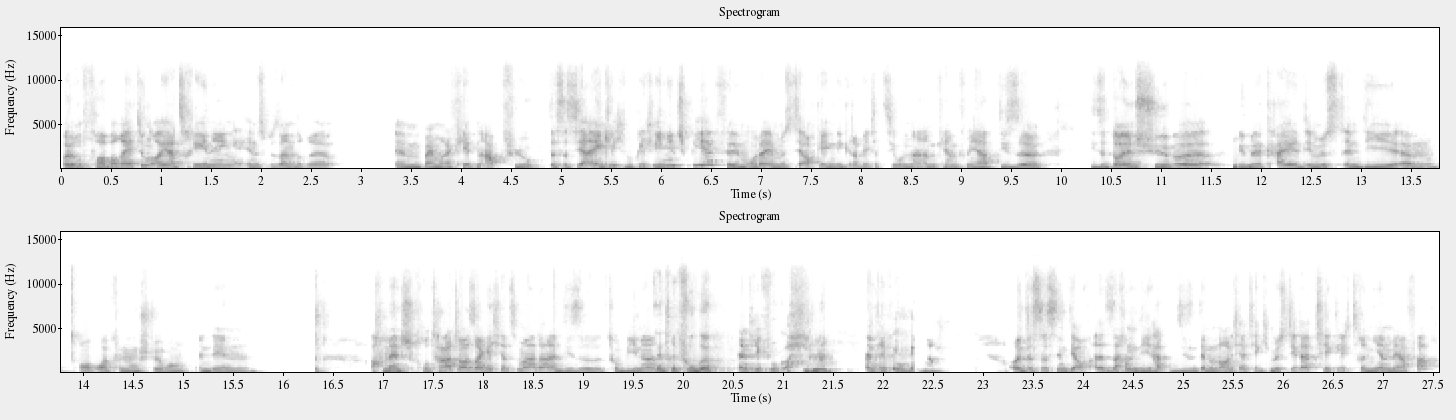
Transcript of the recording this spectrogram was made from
eure Vorbereitung, euer Training, insbesondere ähm, beim Raketenabflug, das ist ja eigentlich wirklich wie in den Spielfilm, oder? Ihr müsst ja auch gegen die Gravitation da ankämpfen. Ihr habt diese, diese dollen Schübe, Übelkeit, ihr müsst in die, ähm, oh, Wortfindungsstörung, in den, ach Mensch, Rotator, sage ich jetzt mal da, in diese Turbine. Zentrifuge. Zentrifuge, oh, mhm. Zentrifuge, ja. Und das sind ja auch alle Sachen, die, hat, die sind ja nun auch nicht alltäglich. Müsst ihr da täglich trainieren, mehrfach?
